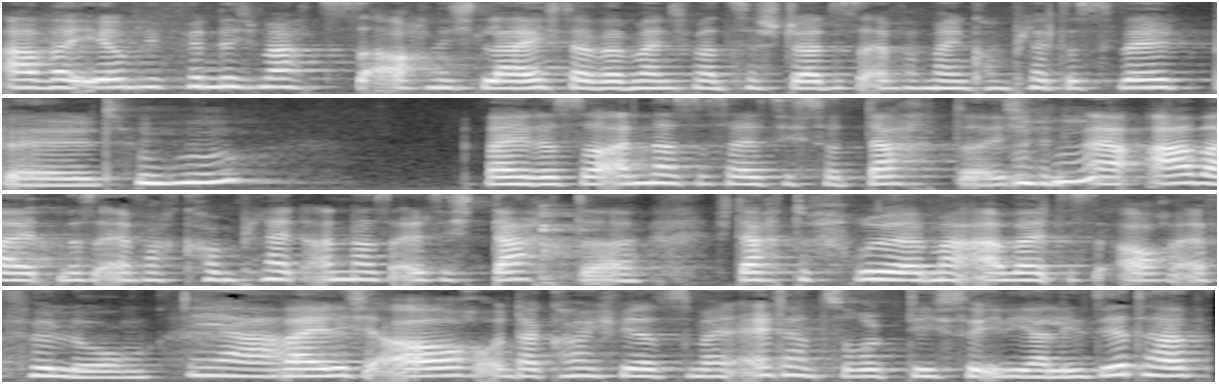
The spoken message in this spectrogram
Aber irgendwie finde ich, macht es auch nicht leichter, weil manchmal zerstört es einfach mein komplettes Weltbild. Mhm weil das so anders ist, als ich so dachte. Ich mhm. finde, Arbeiten ist einfach komplett anders, als ich dachte. Ich dachte früher immer, Arbeit ist auch Erfüllung. Ja. Weil ich auch, und da komme ich wieder zu meinen Eltern zurück, die ich so idealisiert habe,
